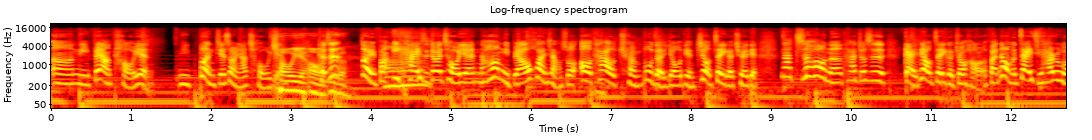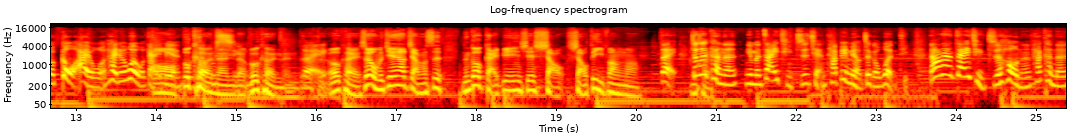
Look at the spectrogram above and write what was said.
嗯、呃，你非常讨厌。你不能接受人家抽烟，抽烟哦。可是对方一开始就会抽烟，嗯、然后你不要幻想说，哦，他有全部的优点，只有这个缺点。那之后呢，他就是改掉这个就好了。反正我们在一起，他如果够爱我，他一定为我改变。哦、不可能的，不可能的。对，对，OK。所以，我们今天要讲的是能够改变一些小小地方吗？对，就是可能你们在一起之前，他并没有这个问题，然后但在一起之后呢，他可能。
